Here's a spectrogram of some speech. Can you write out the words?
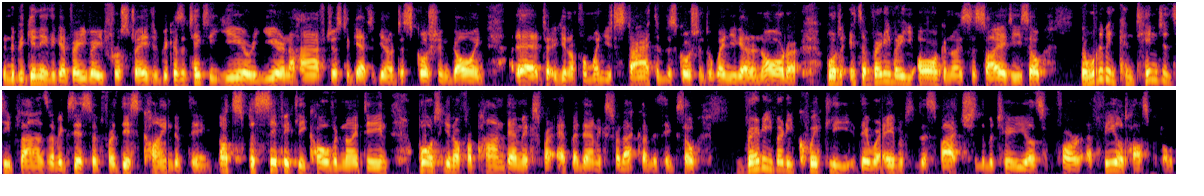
in the beginning, they get very, very frustrated because it takes a year, a year and a half just to get, you know, discussion going, uh, to, you know, from when you start the discussion to when you get an order. But it's a very, very organized society. So there would have been contingency plans that have existed for this kind of thing, not specifically COVID 19, but, you know, for pandemics, for epidemics, for that kind kind of thing. So very, very quickly they were able to dispatch the materials for a field hospital,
